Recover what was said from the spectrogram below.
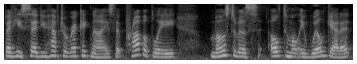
But he said you have to recognize that probably most of us ultimately will get it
